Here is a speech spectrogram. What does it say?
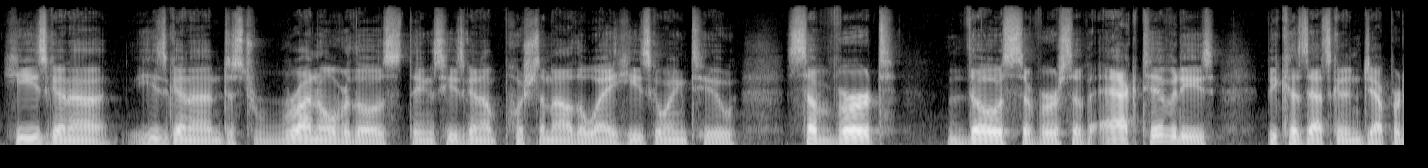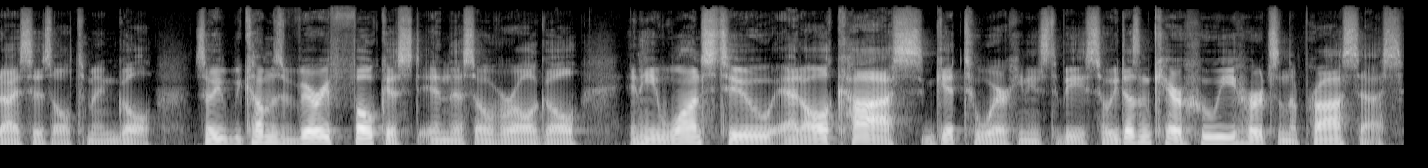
he's going to he's going to just run over those things. He's going to push them out of the way. He's going to subvert those subversive activities because that's going to jeopardize his ultimate goal. So he becomes very focused in this overall goal and he wants to at all costs get to where he needs to be. So he doesn't care who he hurts in the process.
